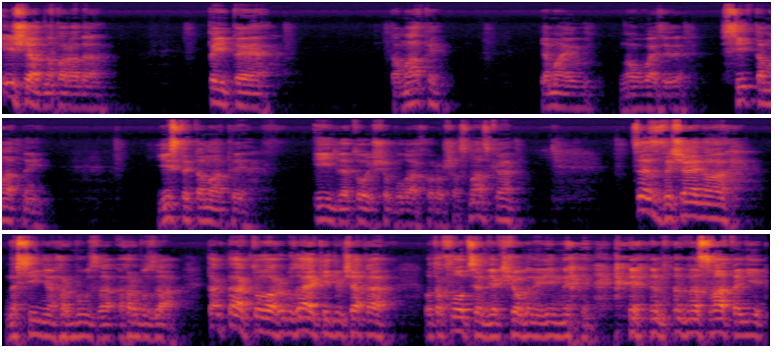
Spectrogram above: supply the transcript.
І ще одна порада. Пийте томати. Я маю на увазі сік томатний, їсти томати. І для того, щоб була хороша смазка. Це, звичайно, насіння гарбуза. гарбуза. Так, так, того гарбуза, який дівчата, ото хлопцям, якщо вони їм не насватані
